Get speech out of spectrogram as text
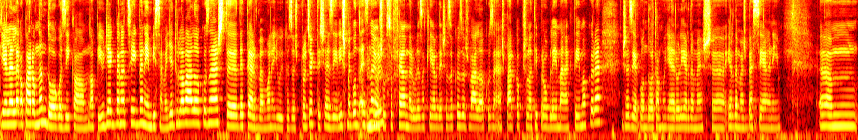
Jelenleg a párom nem dolgozik a napi ügyekben a cégben, én viszem egyedül a vállalkozást, de tervben van egy új közös projekt, és ezért is, meg ez uh-huh. nagyon sokszor felmerül ez a kérdés, ez a közös vállalkozás, párkapcsolati problémák témaköre, és ezért gondoltam, hogy erről érdemes, érdemes beszélni. Um,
